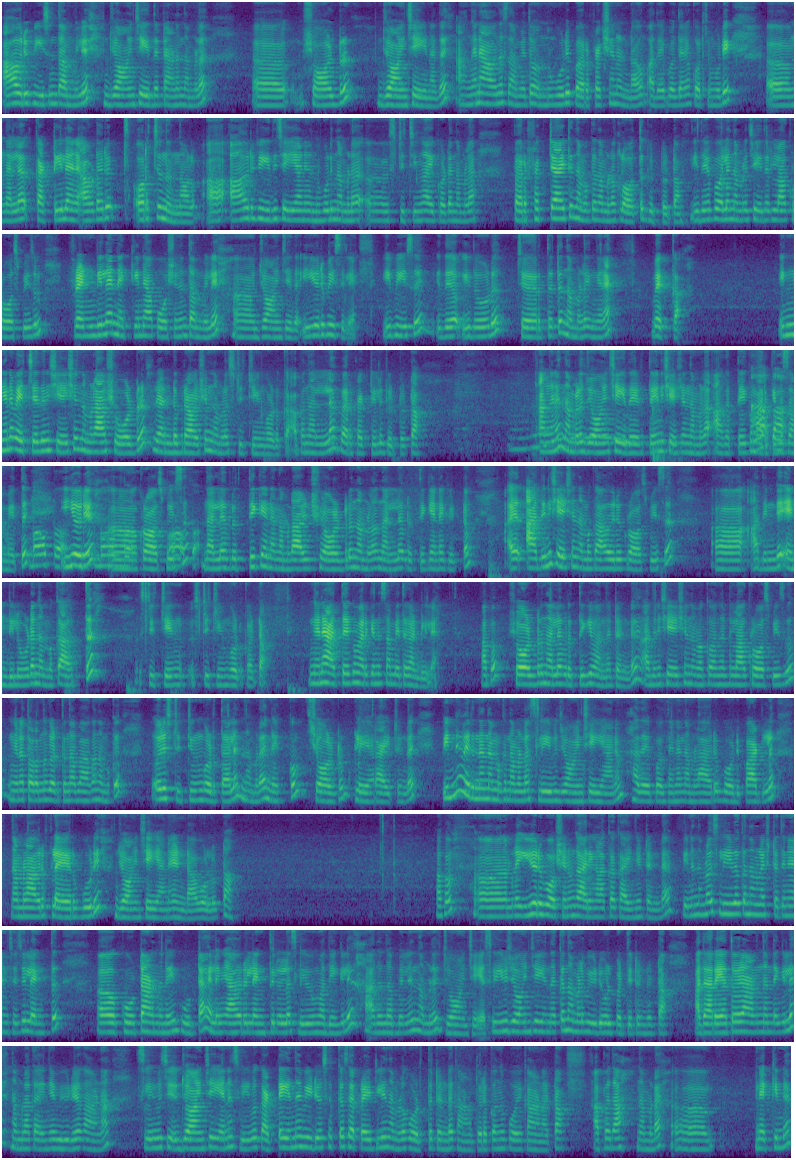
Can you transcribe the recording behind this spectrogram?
ആ ഒരു പീസും തമ്മിൽ ജോയിൻ ചെയ്തിട്ടാണ് നമ്മൾ ഷോൾഡർ ജോയിൻ ചെയ്യണത്. അങ്ങനെ ആവുന്ന സമയത്ത് ഒന്നും കൂടി പെർഫെക്ഷൻ ഉണ്ടാവും. അതേപോലെ തന്നെ കുറച്ചും കൂടി നല്ല കട്ടിയിൽ അവിടെ ഒരു ഉറച്ച് നിന്നോളും. ആ ആ ഒരു രീതി ചെയ്യുകയാണെങ്കിൽ ഒന്നും കൂടി നമ്മുടെ സ്റ്റിച്ചിങ് ആയിക്കോട്ടെ നമ്മളെ പെർഫെക്റ്റ് ആയിട്ട് നമുക്ക് നമ്മുടെ ക്ലോത്ത് കിട്ടും കേട്ടോ ഇതേപോലെ നമ്മൾ ചെയ്തിട്ടുള്ള ആ ക്രോസ് പീസും ഫ്രണ്ടിലെ നെക്കിന്റെ ആ പോർഷനും തമ്മിൽ ജോയിൻ ചെയ്ത് ഈ ഒരു പീസിലെ ഈ പീസ് ഇത് ഇതോട് ചേർത്തിട്ട് നമ്മൾ ഇങ്ങനെ വെക്കുക ഇങ്ങനെ വെച്ചതിന് ശേഷം നമ്മൾ ആ ഷോൾഡർ രണ്ട് പ്രാവശ്യം നമ്മൾ സ്റ്റിച്ചിങ് കൊടുക്കുക. അപ്പോൾ നല്ല പെർഫെക്റ്റിൽ കിട്ടും കേട്ടോ അങ്ങനെ നമ്മൾ ജോയിൻ ചെയ്തെടുത്തതിന് ശേഷം നമ്മൾ അകത്തേക്ക് മറിക്കുന്ന സമയത്ത് ഈ ഒരു ക്രോസ് പീസ് നല്ല വൃത്തിക്ക് തന്നെ നമ്മുടെ ആ ഷോൾഡർ നമ്മൾ നല്ല വൃത്തിക്ക് തന്നെ കിട്ടും. അതിന് ശേഷം നമുക്ക് ആ ഒരു ക്രോസ് പീസ് അതിന്റെ എൻഡിലൂടെ നമുക്ക് അകത്ത് സ്റ്റിച്ചിങ് സ്റ്റിച്ചിങ് കൊടുക്കാം കേട്ടോ ഇങ്ങനെ അകത്തേക്ക് മറിക്കുന്ന സമയത്ത് കണ്ടില്ലേ? അപ്പോൾ ഷോൾഡർ നല്ല വൃത്തിക്ക് വന്നിട്ടുണ്ട്. അതിനുശേഷം നമുക്ക് വന്നിട്ടുള്ള ആ ക്രോസ് പീസ് ഇങ്ങനെ തുറന്ന് കിടക്കുന്ന ഭാഗം നമുക്ക് ഒരു സ്റ്റിച്ചിങ് കൊടുത്താൽ നമ്മുടെ നെക്കും ഷോൾഡറും ക്ലിയർ ആയിട്ടുണ്ട്. പിന്നെ വരുന്ന നമുക്ക് നമ്മുടെ സ്ലീവ് ജോയിൻ ചെയ്യാനും അതേപോലെ തന്നെ നമ്മൾ ആ ഒരു ബോഡി പാർട്ടിൽ നമ്മൾ ആ ഒരു ഫ്ലെയർ കൂടി ജോയിൻ ചെയ്യാനേ ഉണ്ടാവുള്ളൂ കേട്ടോ അപ്പം നമ്മൾ ഈ ഒരു പോർഷനും കാര്യങ്ങളൊക്കെ കഴിഞ്ഞിട്ടുണ്ട്. പിന്നെ നമ്മൾ സ്ലീവൊക്കെ നമ്മളെ ഇഷ്ടത്തിനനുസരിച്ച് ലെങ്ത്ത് കൂട്ടാണെന്നുണ്ടെങ്കിൽ കൂട്ട. അല്ലെങ്കിൽ ആ ഒരു ലെങ്ത്തിലുള്ള സ്ലീവ് മതിയെങ്കിൽ അത് തമ്മിൽ നമ്മൾ ജോയിൻ ചെയ്യുക. സ്ലീവ് ജോയിൻ ചെയ്യുന്നൊക്കെ നമ്മൾ വീഡിയോ ഉൾപ്പെടുത്തിയിട്ടുണ്ട് കേട്ടോ അതറിയാത്തവരാണെന്നുണ്ടെങ്കിൽ നമ്മൾ ആ കഴിഞ്ഞ വീഡിയോ കാണാം. സ്ലീവ് ജോയിൻ ചെയ്യാനും സ്ലീവ് കട്ട് ചെയ്യുന്ന വീഡിയോസൊക്കെ സെപ്പറേറ്റ്ലി നമ്മൾ കൊടുത്തിട്ടുണ്ട്. കാണാത്തവരൊക്കെ ഒന്ന് പോയി കാണാം കേട്ടോ അപ്പോൾ ഇതാ നമ്മുടെ നെക്കിന്റെ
